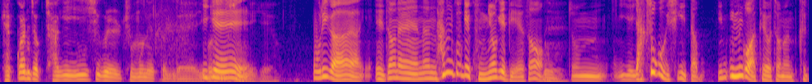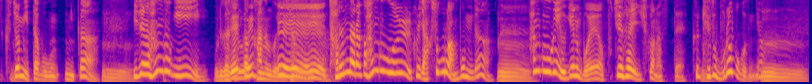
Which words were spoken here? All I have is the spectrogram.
객관적 자기 인식을 주문했던데 이게? 우리가 예전에는 한국의 국력에 비해서 네. 좀 약속 의식이 있다, 있- 있는 것 같아요. 저는 그, 그 점이 있다 보니까 음, 이제는 한국이 우리가 외- 생각하는 거 외- 예. 예, 예. 다른 나라가 한국을 그런 약속으로 안 봅니다. 네. 한국의 의견은 뭐예요? 국제사회 이슈가 났을 때. 그걸 계속 물어보거든요. 음,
